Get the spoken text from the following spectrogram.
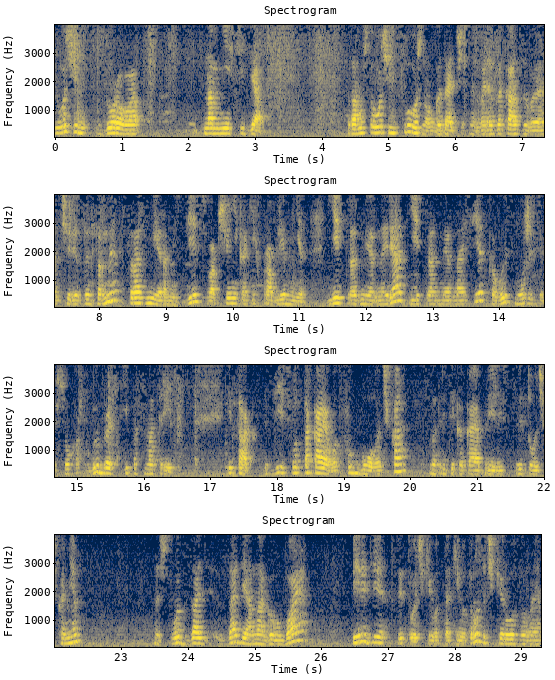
И очень здорово на мне сидят. Потому что очень сложно угадать, честно говоря, заказывая через интернет с размерами. Здесь вообще никаких проблем нет. Есть размерный ряд, есть размерная сетка. Вы сможете все выбрать и посмотреть. Итак, здесь вот такая вот футболочка. Смотрите, какая прелесть с цветочками. Значит, вот сзади, сзади она голубая, спереди цветочки. Вот такие вот розочки розовые.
